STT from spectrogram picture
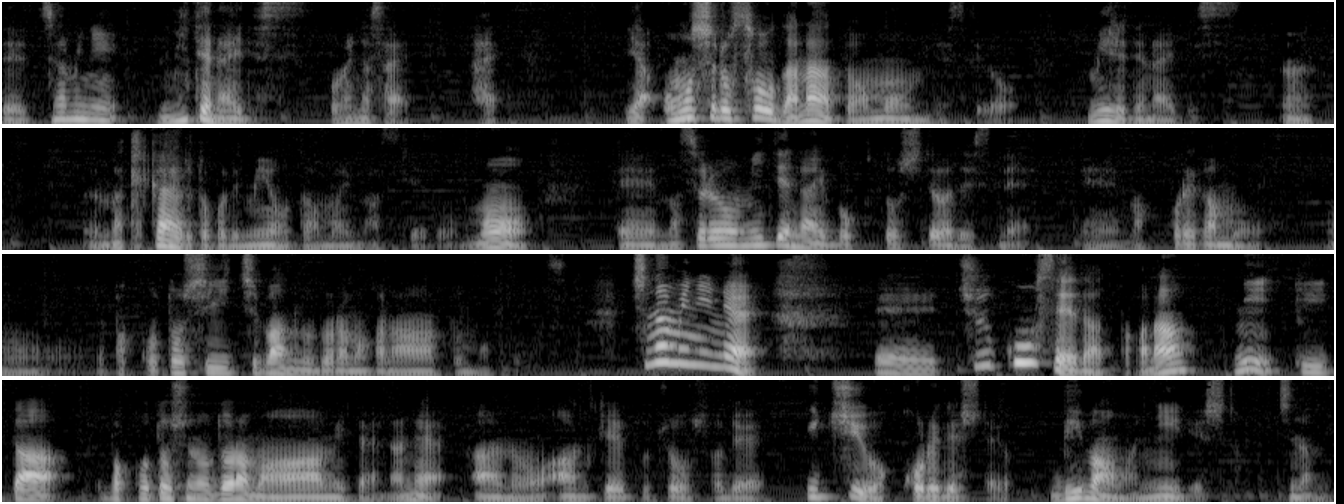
で、ちなみに見てないです。ごめんなさい。はい。いや、面白そうだなとは思うんですけど、見れてないです。うん。巻き換えるとこで見ようとは思いますけれども、えーまあ、それを見てない僕としてはですね、えーまあ、これがもう、やっぱ今年一番のドラマかなと思ってます。ちなみにね、えー中高生だったかな？に聞いた、やっぱ今年のドラマは、みたいなね、あの、アンケート調査で、1位はこれでしたよ。ビバンは2位でした。ちなみに。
